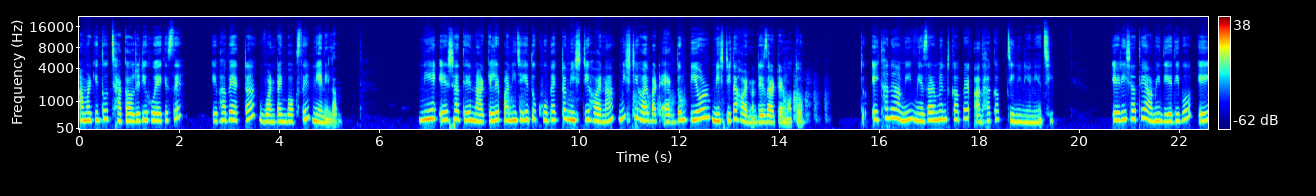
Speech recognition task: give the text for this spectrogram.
আমার কিন্তু ছাকা অলরেডি হয়ে গেছে। এভাবে একটা ওয়ান টাইম বক্সে নিয়ে নিলাম। নিয়ে এর সাথে নারকেলের পানি যেহেতু খুব একটা মিষ্টি হয় না, মিষ্টি হয় বাট একদম পিওর মিষ্টিটা হয় না ডেজার্টের মতো। তো এখানে আমি মেজারমেন্ট কাপের আধা কাপ চিনি নিয়ে নিয়েছি। এরই সাথে আমি দিয়ে দিব এই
